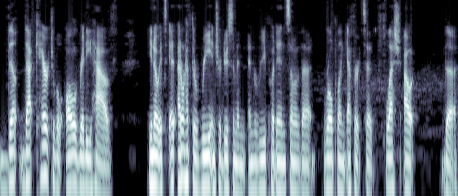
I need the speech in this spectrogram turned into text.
they'll that character will already have. You know, it's I don't have to reintroduce him and, and re-put in some of the role-playing effort to flesh out the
